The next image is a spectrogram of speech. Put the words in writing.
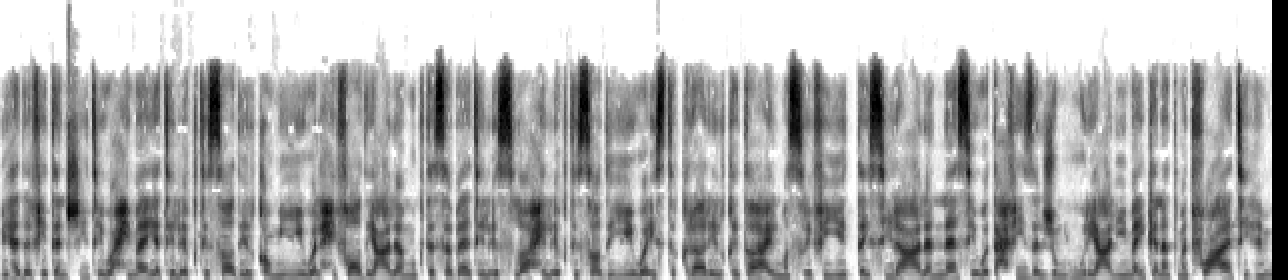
بهدف تنشيط وحماية الاقتصاد القومي والحفاظ على مكتسبات الإصلاح الاقتصادي واستقرار القطاع المصرفي التيسير على الناس وتحفيز الجمهور على ميكنة مدفوعاتهم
